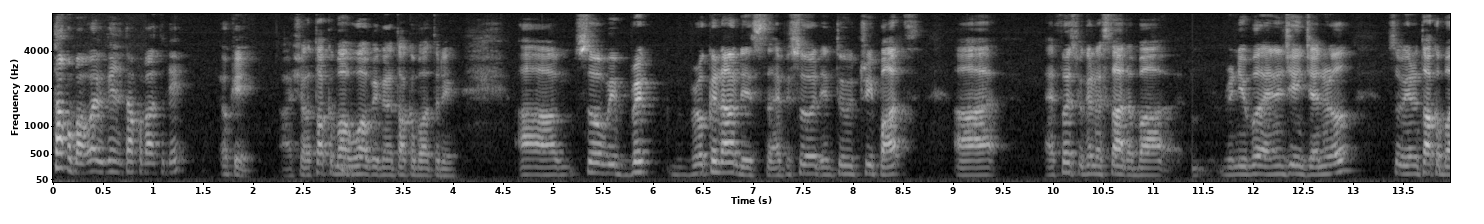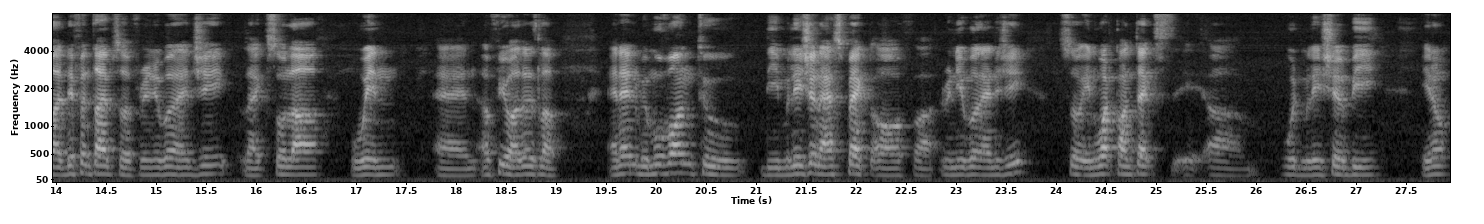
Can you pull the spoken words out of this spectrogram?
talk about what we're going to talk about today? Okay, I shall talk about what we're going to talk about today. Um, so we've break, broken down this episode into three parts. Uh, at first, we're going to start about renewable energy in general. So we're going to talk about different types of renewable energy like solar, wind, and a few others. lah. And then we move on to the Malaysian aspect of uh, renewable energy. So in what context um, would Malaysia be, you know,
